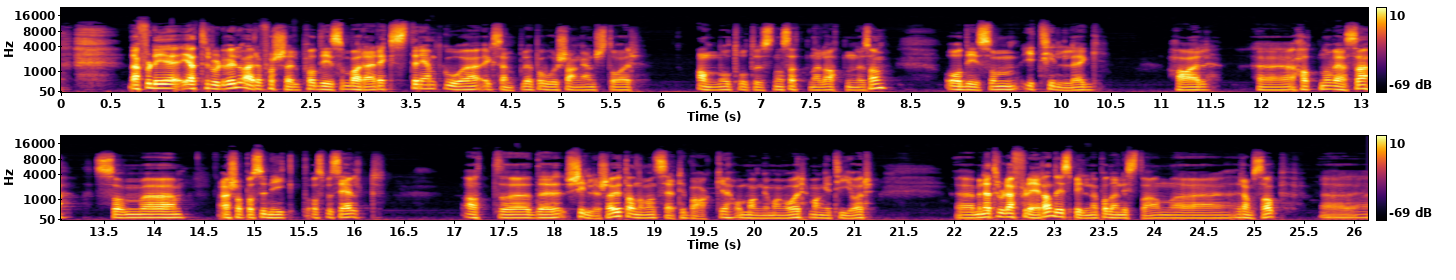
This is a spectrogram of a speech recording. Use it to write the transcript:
det er fordi jeg tror det vil være forskjell på de som bare er ekstremt gode eksempler på hvor sjangeren står anno 2017 eller 2018, liksom, og de som i tillegg har uh, hatt noe ved seg som uh, er såpass unikt og spesielt at uh, det skiller seg ut da når man ser tilbake om mange, mange år, mange tiår. Uh, men jeg tror det er flere av de spillene på den lista han ramsa opp. Eh,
